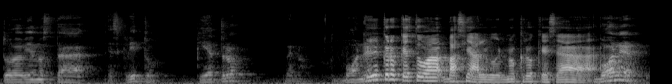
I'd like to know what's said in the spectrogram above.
todavía no está escrito. Pietro, Bonner. Yo creo que esto va, va hacia algo, no creo que sea Bonner.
